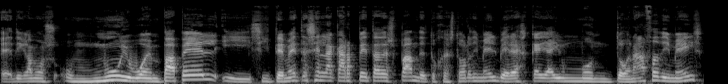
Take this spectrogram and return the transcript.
eh, digamos, un muy buen papel y si te metes en la carpeta de spam de tu gestor de email verás que hay un montonazo de emails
